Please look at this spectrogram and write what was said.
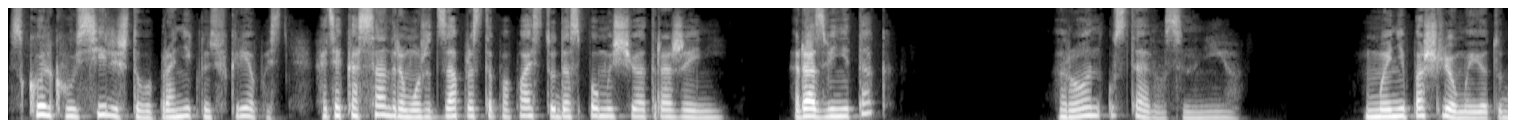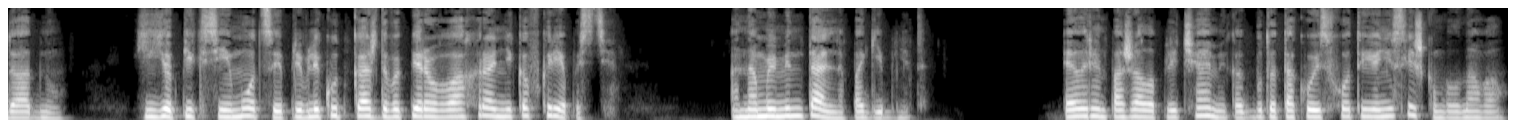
Сколько усилий, чтобы проникнуть в крепость, хотя Кассандра может запросто попасть туда с помощью отражений. Разве не так? Рон уставился на нее. Мы не пошлем ее туда одну. Ее пикси-эмоции привлекут каждого первого охранника в крепости. Она моментально погибнет. Элрин пожала плечами, как будто такой исход ее не слишком волновал.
